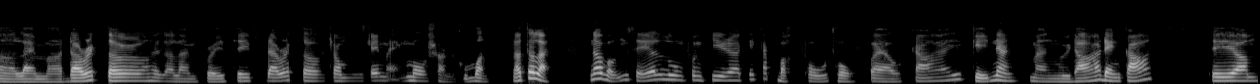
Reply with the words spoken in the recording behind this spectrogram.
uh, làm ờ, director hay là làm creative director trong cái mảng motion của mình. Đó tức là nó vẫn sẽ luôn phân chia ra cái cấp bậc phụ thuộc vào cái kỹ năng mà người đó đang có. Thì um,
